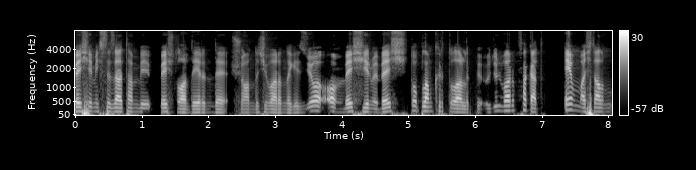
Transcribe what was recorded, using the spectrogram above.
5 MX'de zaten bir 5 dolar değerinde şu anda civarında geziyor. 15-25 toplam 40 dolarlık bir ödül var. Fakat en başta al-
